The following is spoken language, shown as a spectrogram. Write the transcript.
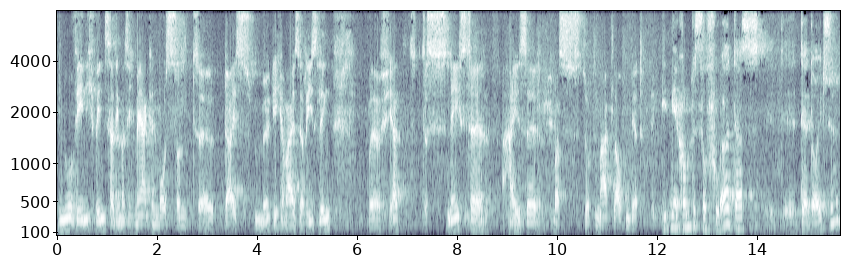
nur wenig Winzer, die man sich merken muss. Und äh, da ist möglicherweise Riesling äh, ja, das nächste heiße, was durch den Markt laufen wird. Mir kommt es so vor, dass der Deutsche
